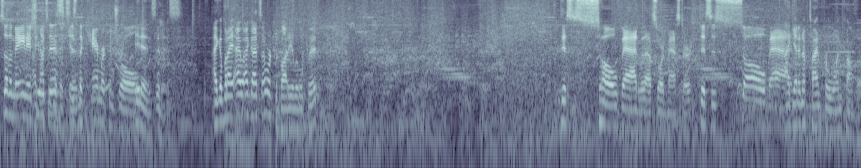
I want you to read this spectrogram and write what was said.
So the main issue with this is in. the camera control. It is. It is. I got, but I, I, I got, I worked the body a little bit. This is so bad without Swordmaster. This is so bad. I get enough time for one combo.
